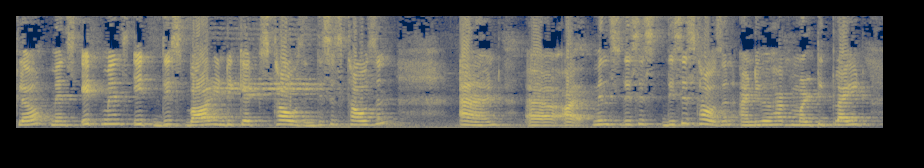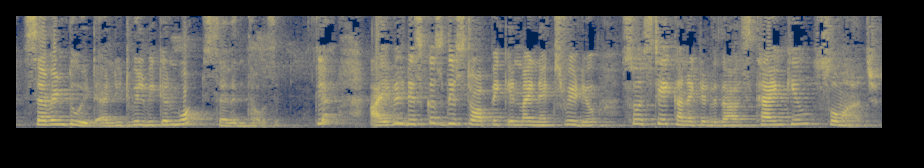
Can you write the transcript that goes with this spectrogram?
Clear? Means it means it this bar indicates 1000 this is 1000 and uh, means this is this is 1000 and you have multiplied 7 to it and it will become what? 7000 clear? I will discuss this topic in my next video so stay connected with us. Thank you so much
